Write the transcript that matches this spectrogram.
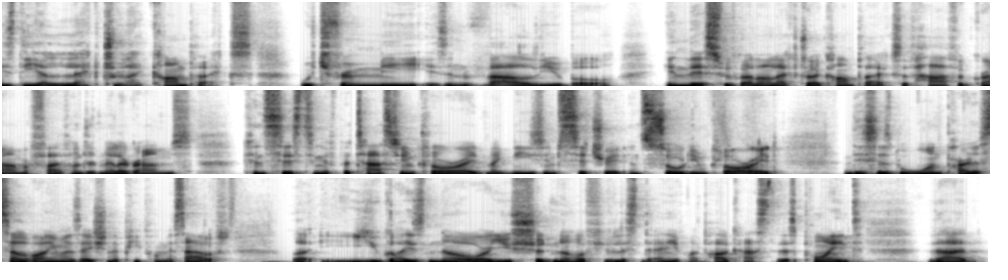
is the electrolyte complex, which for me is invaluable. In this, we've got an electrolyte complex of half a gram or 500 milligrams, consisting of potassium chloride, magnesium citrate, and sodium chloride. This is the one part of cell volumization that people miss out. You guys know, or you should know if you've listened to any of my podcasts to this point, that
